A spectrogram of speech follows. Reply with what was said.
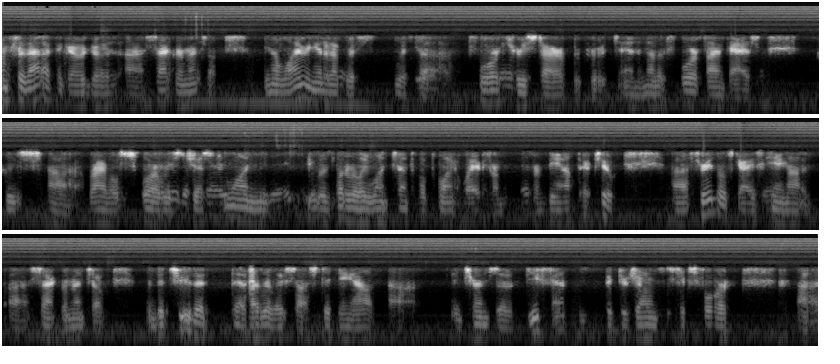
Um, for that, I think I would go uh, Sacramento. You know, Wyoming ended up with with uh, four three-star recruits and another four or five guys whose uh, rival score was just one. It was literally one tenth of a point away from from being up there too. Uh, three of those guys came out of uh, Sacramento. And the two that that I really saw sticking out uh, in terms of defense, Victor Jones, the six four, uh,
